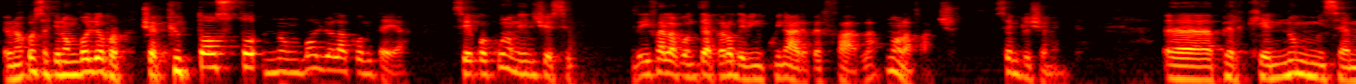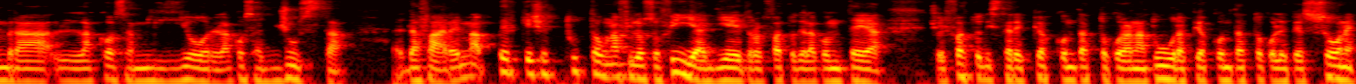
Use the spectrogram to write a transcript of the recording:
È una cosa che non voglio proprio, cioè piuttosto non voglio la contea. Se qualcuno mi dicesse devi fare la contea però devi inquinare per farla, non la faccio, semplicemente. Uh, perché non mi sembra la cosa migliore, la cosa giusta da fare, ma perché c'è tutta una filosofia dietro il fatto della contea, cioè il fatto di stare più a contatto con la natura, più a contatto con le persone,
